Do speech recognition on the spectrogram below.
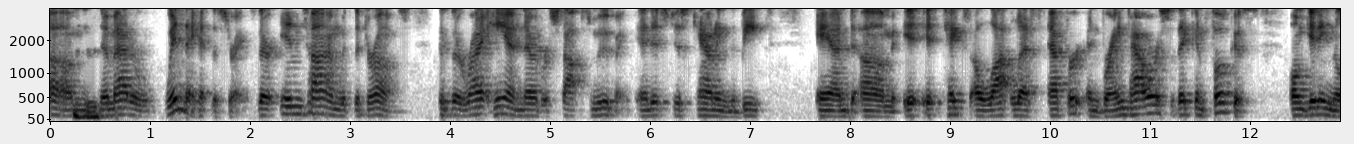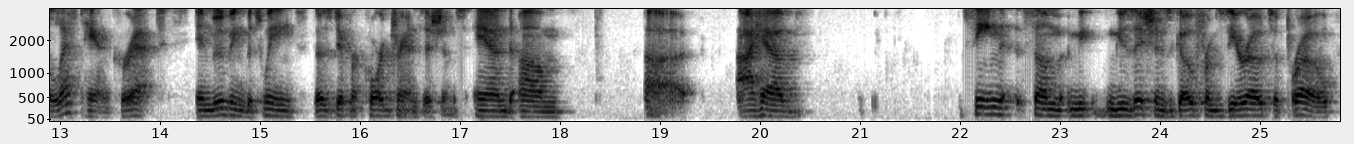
um, mm-hmm. no matter when they hit the strings. They're in time with the drums because their right hand never stops moving and it's just counting the beat. And um, it, it, takes a lot less effort and brain power so they can focus on getting the left hand correct in moving between those different chord transitions. And um, uh, I have seen some mu- musicians go from zero to pro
